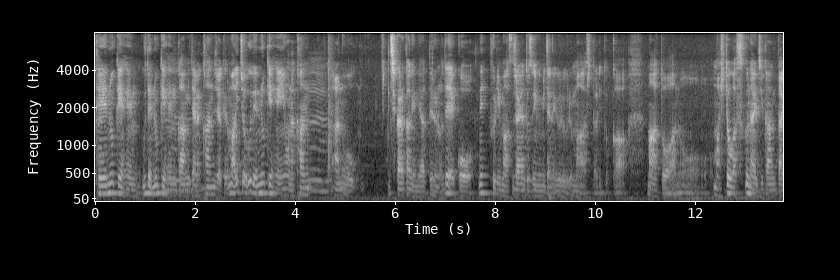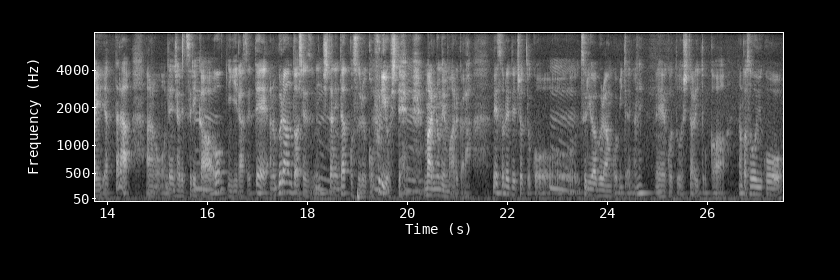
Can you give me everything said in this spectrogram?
手抜けへん腕抜けへんかうん。みたいな感じやけど、まあ一応腕抜けへんようなかん、うん。あの力加減でやってるのでこうね振り回すジャイアントスイングみたいなぐるぐる回したりとか、まあ、あとあの、まあ、人が少ない時間帯やったらあの電車でつり革を握らせて、あのブランとはせずうんに下に抱っこするこうふりをして、うん。周りの目もあるから。でそれでちょっとこう、うん。釣りはブランコみたいなね、えーことをしたりとかなんかそういうこ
